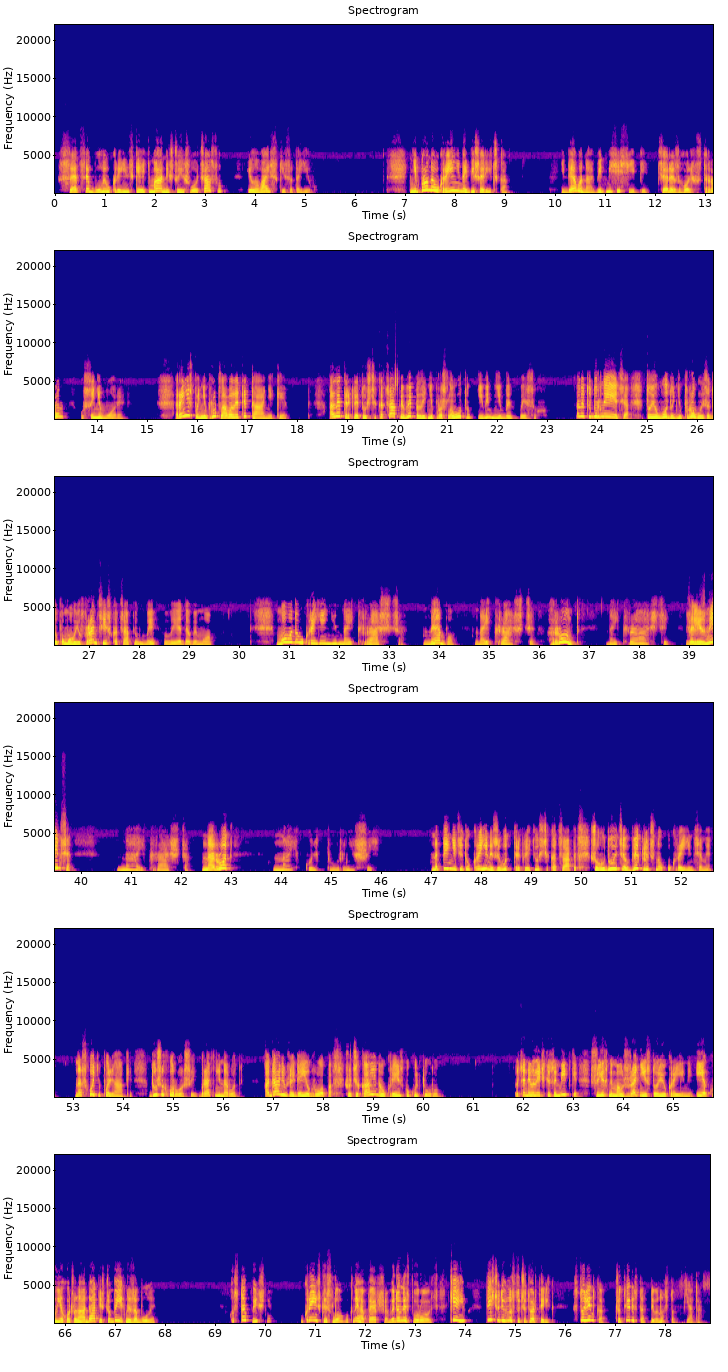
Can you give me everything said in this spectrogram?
Все це були українські гетьмани, що їх свого часу Іловайський затаїв. Дніпро на Україні найбільша річка. Йде вона від Місісіпі через Гольфстром у Синє море. Раніше по Дніпру плавали титаніки, але триклятущі кацапи випили Дніпро Славуту, і він ніби висох. Але то дурниця, тою воду Дніпровою за допомогою Франції з кацапів ми видавимо. Мова на Україні найкраща, небо найкраще, ґрунт найкращий, залізниця найкраща, народ найкультурніший. На північ від України живуть триклятющі кацапи, що годуються виключно українцями. На сході поляки, дуже хороший, братній народ. А далі вже йде Європа, що чекає на українську культуру. Оце невеличкі замітки, що їх нема в жадній історії України, і яку я хочу нагадати, щоб ви їх не забули. Остап Вишня. Українське слово, книга перша, видавництво Роць, Київ, 1094 рік, сторінка 495.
